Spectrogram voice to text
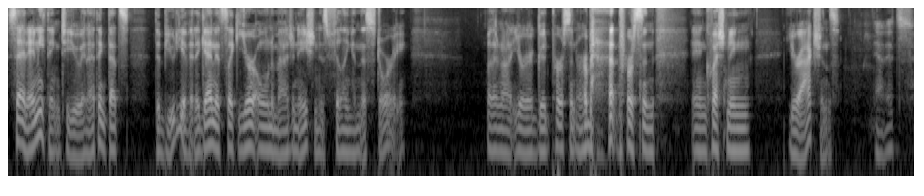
said anything to you, and I think that's the beauty of it. Again, it's like your own imagination is filling in this story. Whether or not you're a good person or a bad person, and questioning your actions. Yeah, it's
